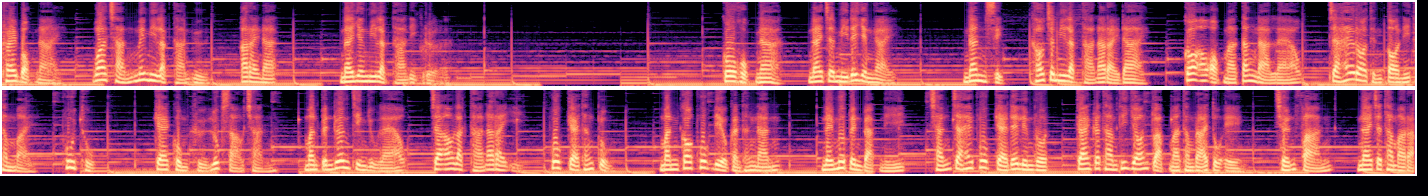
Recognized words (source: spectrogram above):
ใครบอกนาย ว่าฉันไม่มีหลักฐานอื่น อะไรนะ นายยังมีหลักฐานอีกเหรอโกหกหน้านายจะมีได้ยังไง นั่นสิ เขาจะมีหลักฐานอะไรได้ ก็เอาออกมาตั้งนานแล้ว จะให้รอถึงตอนนี้ทำไม พูดถูก แกข่มขืนลูกสาวฉัน มันเป็นเรื่องจริงอยู่แล้ว จะเอาหลักฐานอะไรอีก พวกแกทั้งกลุ่ม มันก็พวกเดียวกันทั้งนั้น ในเมื่อเป็นแบบนี้ ฉันจะให้พวกแกได้ลิ้มรส การกระทำที่ย้อนกลับมาทำร้ายตัวเอง เฉินฝาน นายจะทำอะไร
